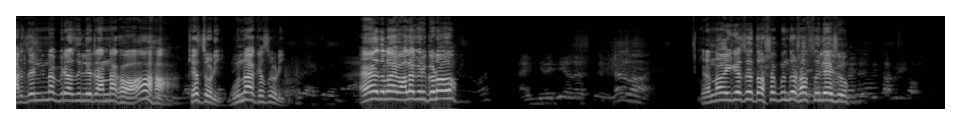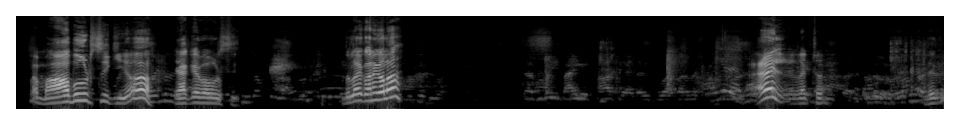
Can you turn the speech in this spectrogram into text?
আর্জেন্টিনা, ব্রাজিলের রান্না খাওয়া, আহা, খেচড়ি ভুনা খেচড়ি। এই দুলাই, ভালো করে করো রান্না হয়ে গেছে দর্শক বিন্দু সব চলে এসো। উঠছি কি, ও একে উঠছি। দুলাই, কনে গেল? এই লাইটটা। দেখি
